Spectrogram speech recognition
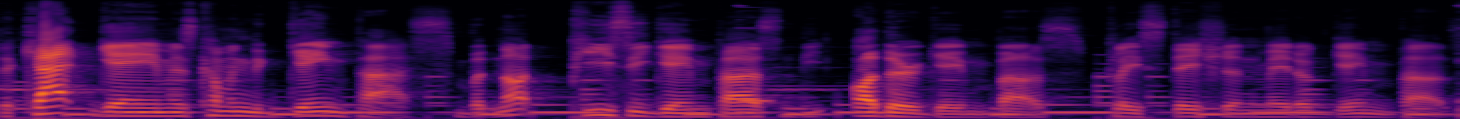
The cat game is coming to Game Pass, but not PC Game Pass, the other Game Pass. PlayStation made a Game Pass.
